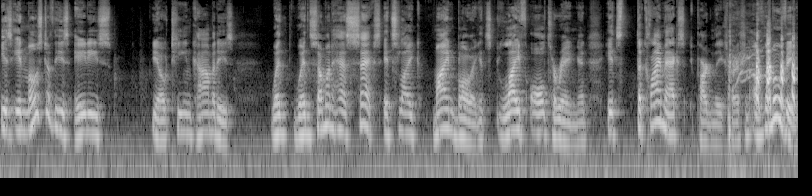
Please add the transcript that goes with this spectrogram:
is in most of these 80s, you know, teen comedies, when when someone has sex, it's like mind blowing, it's life altering, and it's the climax, pardon the expression, of the movie.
